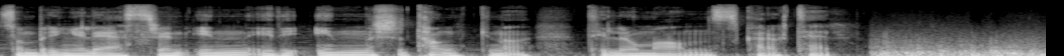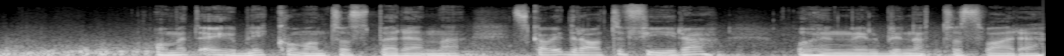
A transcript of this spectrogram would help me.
som bringer leseren inn i de innerste tankene til romanens karakter. Om et øyeblikk kommer han til å spørre henne skal vi dra til fyret, og hun vil bli nødt til å svare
